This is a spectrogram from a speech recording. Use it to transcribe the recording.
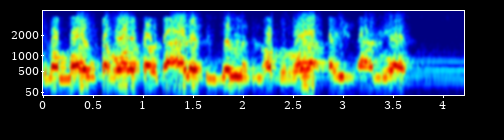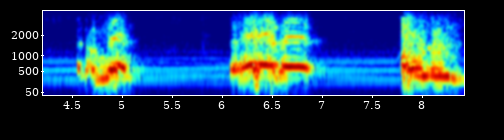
إلى الله تبارك وتعالى في الجنة الأضراء أي الأعمياء العميان. فهذا قول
